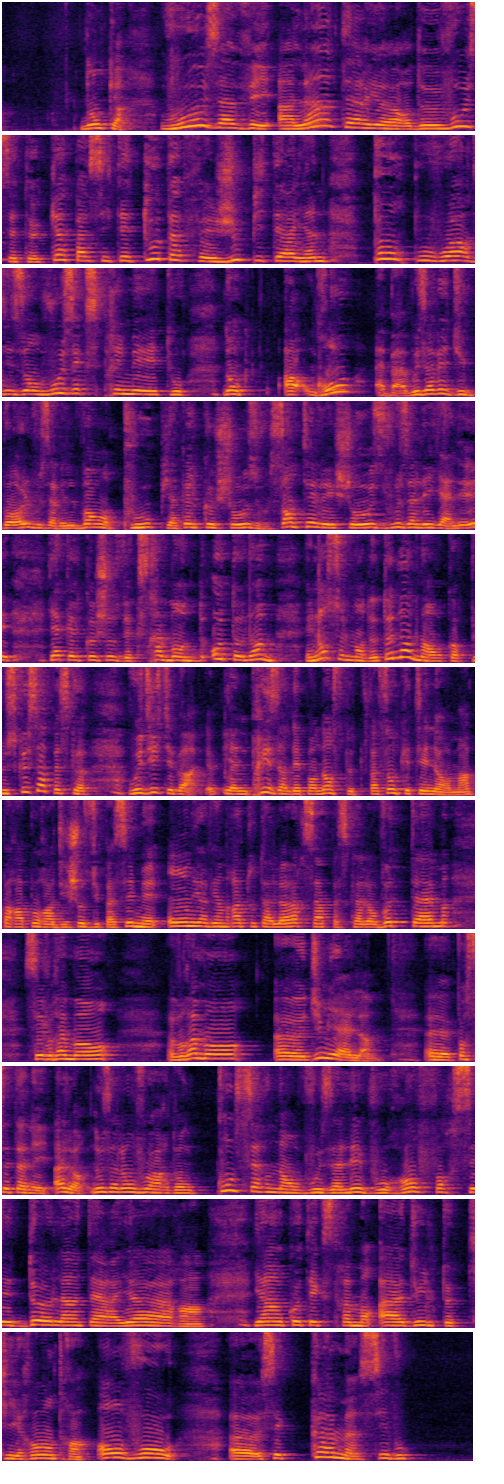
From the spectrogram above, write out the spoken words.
Donc, vous avez à l'intérieur de vous cette capacité tout à fait jupitérienne pour pouvoir, disons, vous exprimer et tout. Donc, en gros, eh ben, vous avez du bol, vous avez le vent en poupe, il y a quelque chose, vous sentez les choses, vous allez y aller, il y a quelque chose d'extrêmement autonome, et non seulement d'autonome, mais encore plus que ça, parce que vous dites, eh ben, il y a une prise d'indépendance de toute façon qui est énorme hein, par rapport à des choses du passé, mais on y reviendra tout à l'heure, ça, parce que alors votre thème, c'est vraiment, vraiment euh, du miel. Euh, pour cette année. Alors, nous allons voir donc concernant, vous allez vous renforcer de l'intérieur. Il y a un côté extrêmement adulte qui rentre en vous. Euh, c'est comme si vous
